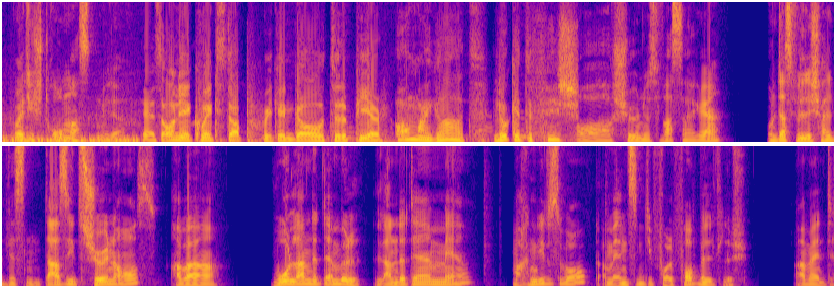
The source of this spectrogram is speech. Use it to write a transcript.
Guck mal, die Strommasten wieder. Yeah, it's only a quick stop. We can go to the pier. Oh my god. Look at the fish. Oh, schönes Wasser, gell? Und das will ich halt wissen. Da sieht's schön aus, aber wo landet der Müll? Landet der im Meer? Machen die das überhaupt? Am Ende sind die voll vorbildlich. Am Ende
